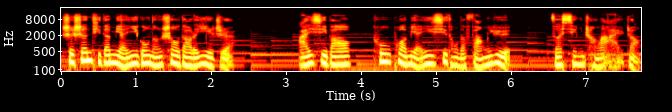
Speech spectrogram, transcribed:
使身体的免疫功能受到了抑制，癌细胞突破免疫系统的防御，则形成了癌症。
